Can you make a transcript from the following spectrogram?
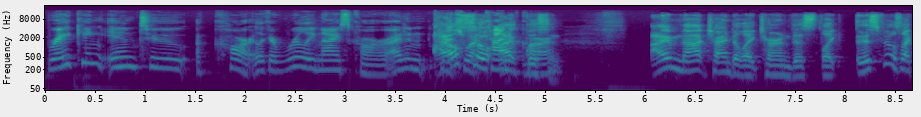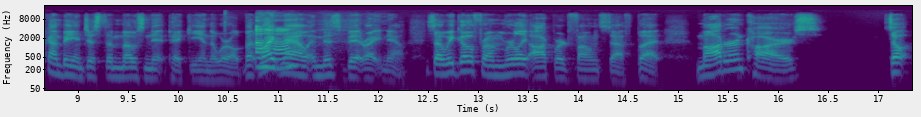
breaking into a car, like a really nice car. I didn't I also what kind I, of car. listen. I'm not trying to like turn this like this feels like I'm being just the most nitpicky in the world. But right Uh-huh. now in this bit right now. So we go from really awkward phone stuff, but modern cars. So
